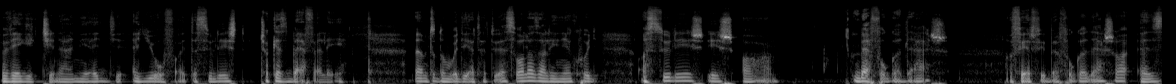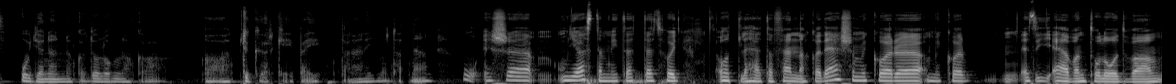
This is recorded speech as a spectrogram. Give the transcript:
végigcsinálni egy, egy jófajta szülést, csak ez befelé. Nem tudom, hogy érthető ez. Szóval az a lényeg, hogy a szülés és a befogadás, a férfi befogadása, ez ugyanannak a dolognak a, a tükörképei, talán így mondhatnám. Hú, és uh, ugye azt említetted, hogy ott lehet a fennakadás, amikor, uh, amikor ez így el van tolódva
